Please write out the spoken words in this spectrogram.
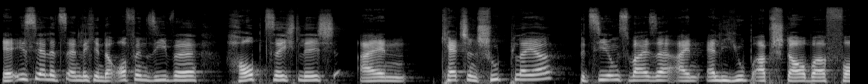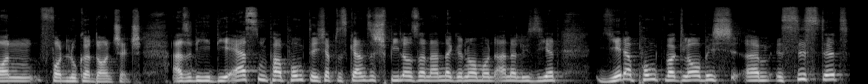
er ist ja letztendlich in der Offensive hauptsächlich ein Catch-and-Shoot-Player beziehungsweise ein Alley-Oop-Abstauber von, von Luka Doncic. Also die, die ersten paar Punkte, ich habe das ganze Spiel auseinandergenommen und analysiert. Jeder Punkt war, glaube ich, ähm, assisted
